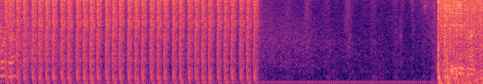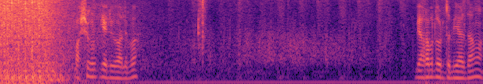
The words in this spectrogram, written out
Burada. Geri bak. Başka grup geliyor galiba. Bir araba durdu bir yerde ama.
